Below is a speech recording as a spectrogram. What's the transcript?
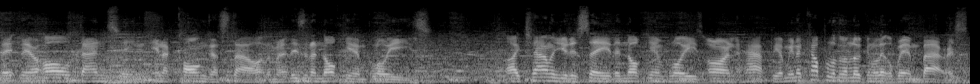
They, they are all dancing in a conga style at the minute. These are the Nokia employees. I challenge you to say the Nokia employees aren't happy. I mean, a couple of them are looking a little bit embarrassed.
